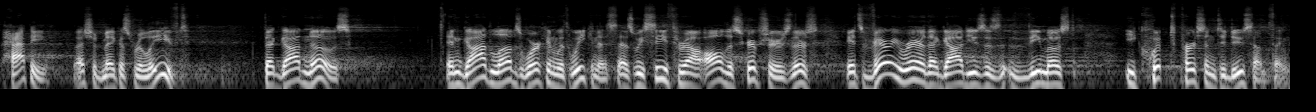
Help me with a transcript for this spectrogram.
happy. That should make us relieved that God knows. And God loves working with weakness. As we see throughout all the scriptures, there's, it's very rare that God uses the most equipped person to do something.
